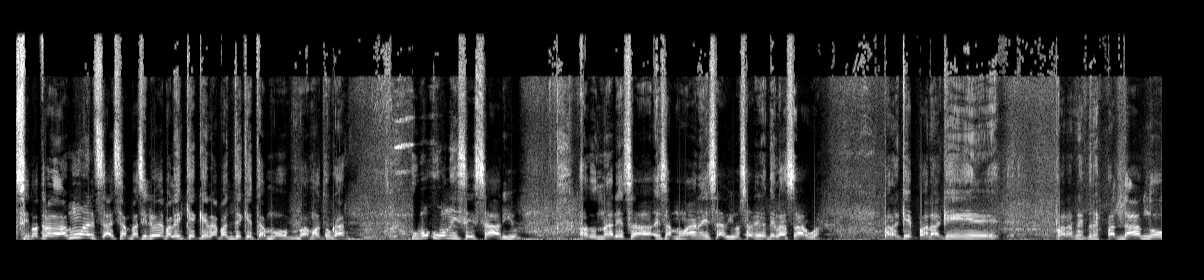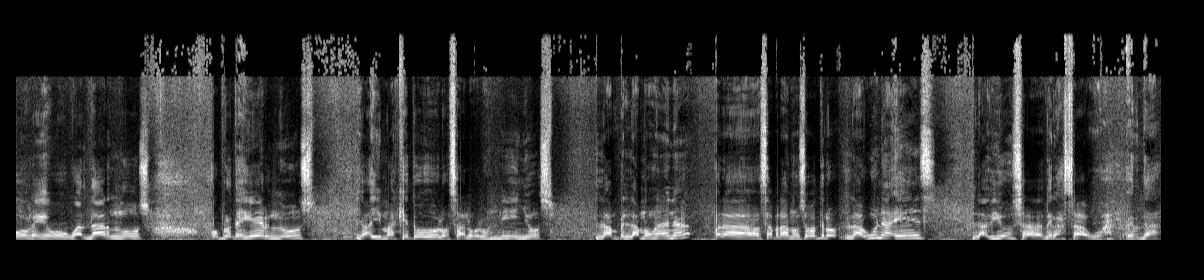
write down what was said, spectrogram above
Si nos trasladamos al, San Basilio de Palenque, que es la parte que estamos, vamos a tocar, hubo, hubo necesario adornar esa, esa mojana, esa diosa de, de las aguas. ¿Para qué? Para que para respaldarnos re- o guardarnos o protegernos y ahí más que todo los, los niños la, la mojana para, o sea, para nosotros la una es la diosa de las aguas, ¿verdad?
